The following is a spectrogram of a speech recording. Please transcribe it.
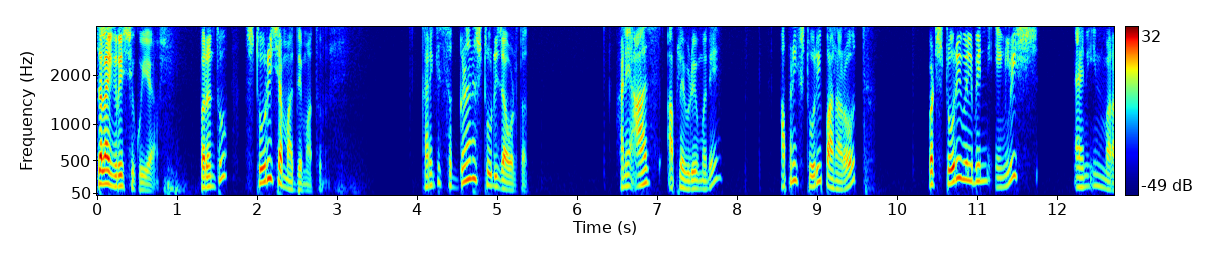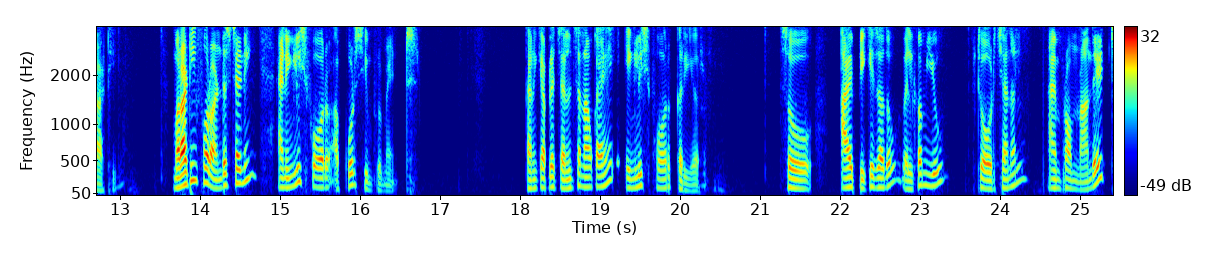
चला इंग्रजी शिकूया. परंतु स्टोरीच्या माध्यमातून. कारण की सगळ्यांना स्टोरीज आवडतात. आणि आज आपल्या व्हिडिओमध्ये आपण एक स्टोरी पाहणार आहोत. But story will be in English and in Marathi Marathi for understanding and English for of course improvement कारण की आपल्या चॅनलचं नाव काय आहे? English for career so I P K Jadhav welcome you to our channel I am from Nanded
